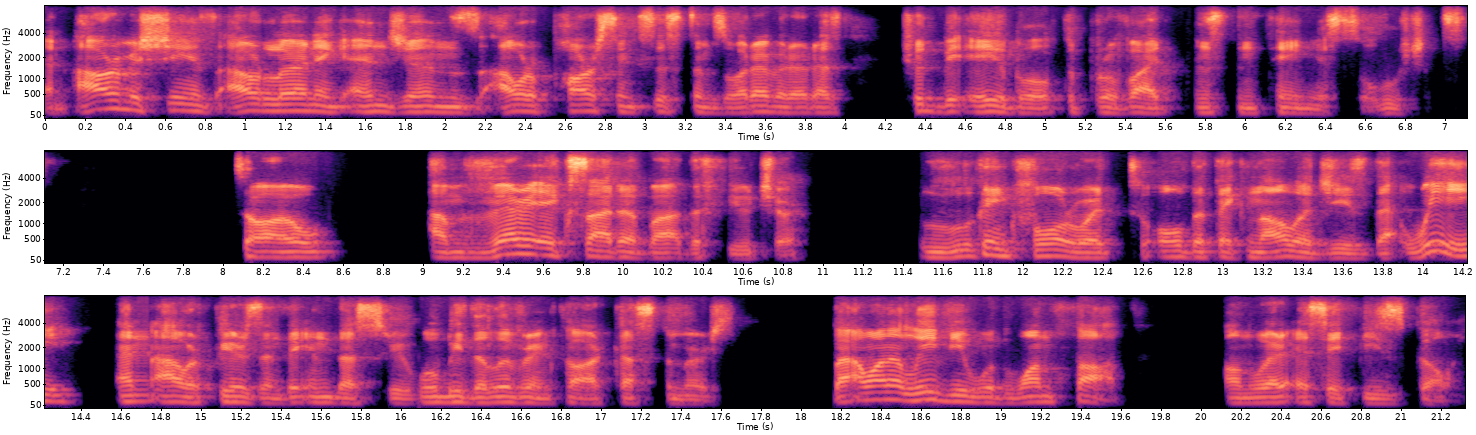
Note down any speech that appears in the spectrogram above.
And our machines, our learning engines, our parsing systems, whatever it is, should be able to provide instantaneous solutions. So I'm very excited about the future, looking forward to all the technologies that we and our peers in the industry will be delivering to our customers. But I want to leave you with one thought on where SAP is going.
